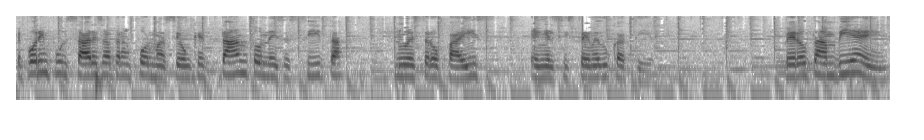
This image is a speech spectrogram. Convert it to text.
es por impulsar esa transformación que tanto necesita nuestro país en el sistema educativo. Pero también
